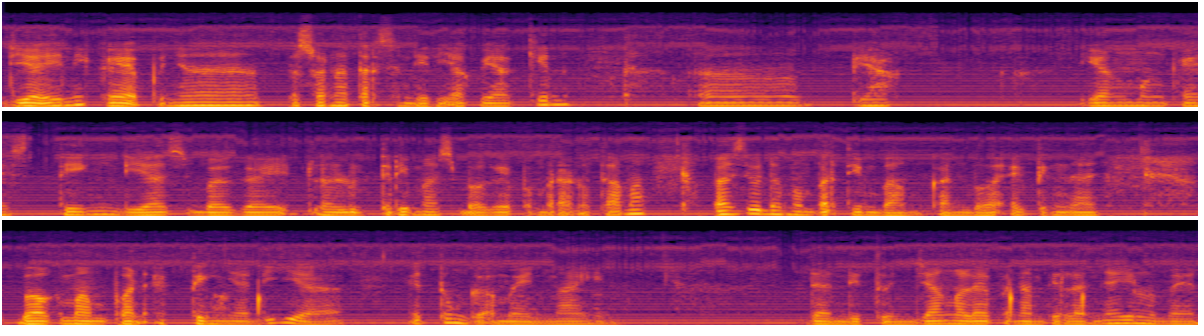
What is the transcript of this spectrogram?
dia ini kayak punya pesona tersendiri. Aku yakin uh, pihak yang mengcasting dia sebagai lalu terima sebagai pemeran utama pasti udah mempertimbangkan bahwa aktingnya bahwa kemampuan aktingnya dia itu nggak main-main dan ditunjang oleh penampilannya yang lumayan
